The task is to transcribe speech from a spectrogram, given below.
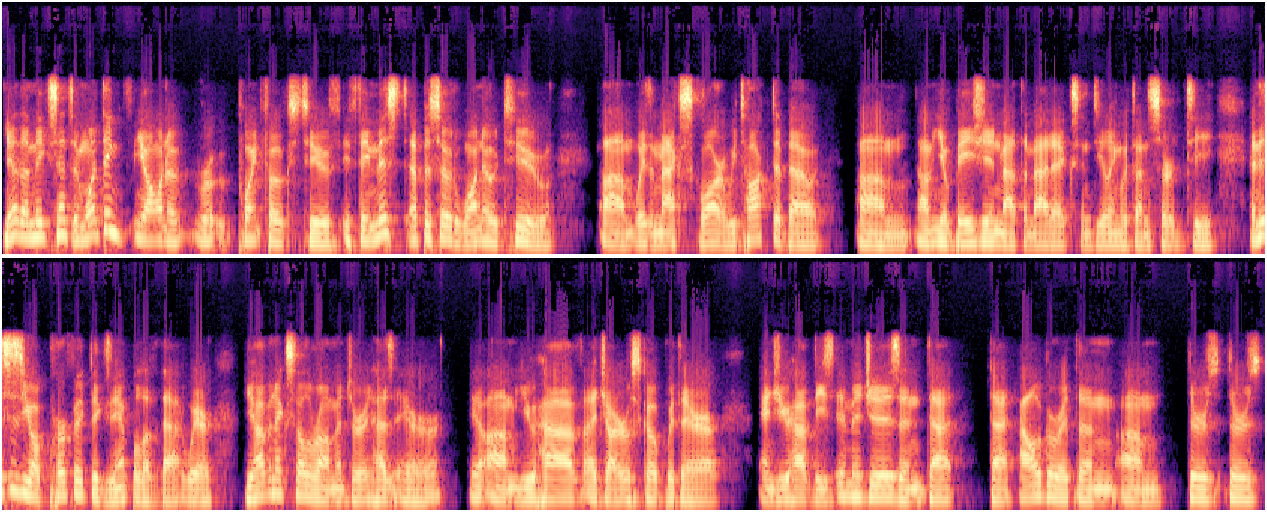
Yeah, that makes sense. And one thing you know, I want to point folks to, if, if they missed episode 102, um, with Max Sklar, we talked about um, um, you know Bayesian mathematics and dealing with uncertainty. And this is you know a perfect example of that, where you have an accelerometer, it has error. Um, you have a gyroscope with error, and you have these images, and that that algorithm. Um, there's there's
